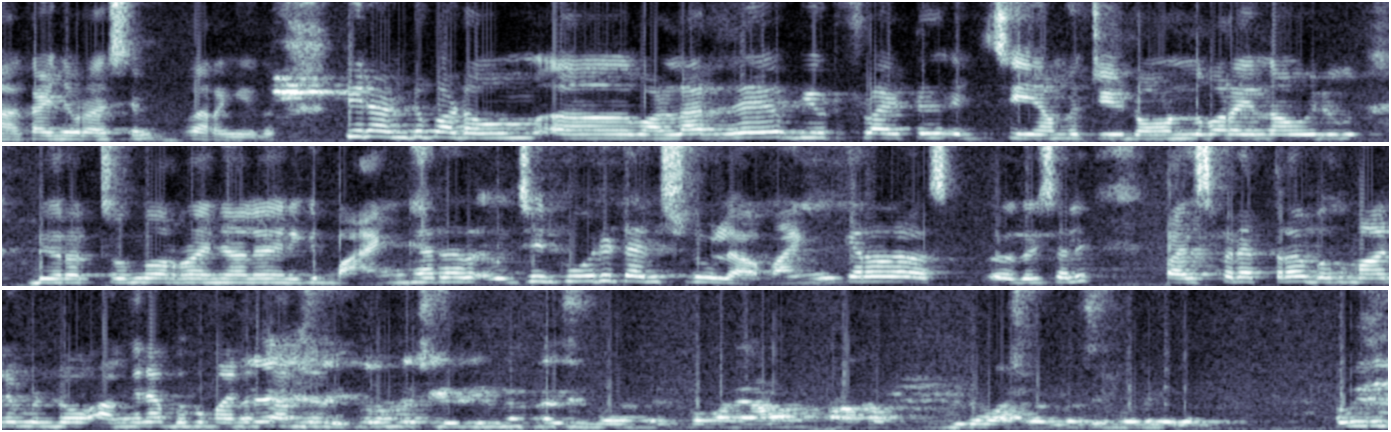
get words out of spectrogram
ആ കഴിഞ്ഞ പ്രാവശ്യം ഇറങ്ങിയത്. ഈ രണ്ട് പടവും വളരെ ബ്യൂട്ടിഫുൾ ആയിട്ട് എനിക്ക് ചെയ്യാൻ പറ്റി. ഡോൺ എന്ന് പറയുന്ന ഒരു ഡയറക്ടർ എന്ന് പറഞ്ഞു കഴിഞ്ഞാൽ എനിക്ക് ഭയങ്കര എനിക്ക് ഒരു ടെൻഷനും ഇല്ല. ഭയങ്കര എന്താ വെച്ചാൽ പരസ്പരം എത്ര ബഹുമാനമുണ്ടോ അങ്ങനെ ബഹുമാനം അപ്പൊ ഇതിൽ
